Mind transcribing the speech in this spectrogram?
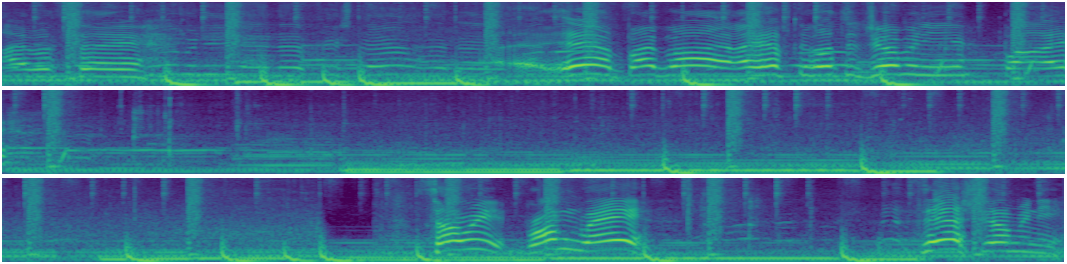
I would say uh, yeah, bye bye. I have to go to Germany. Bye. Sorry, wrong way. There's Germany.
